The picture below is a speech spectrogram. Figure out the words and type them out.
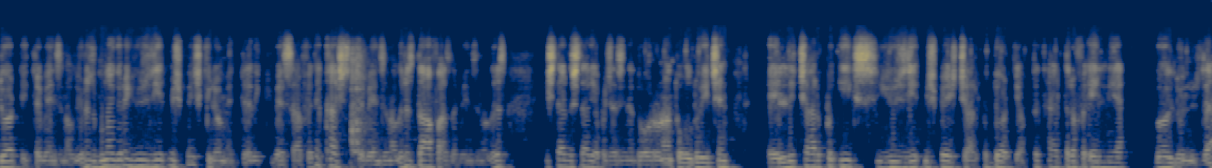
4 litre benzin alıyoruz. Buna göre 175 kilometrelik mesafede kaç litre benzin alırız? Daha fazla benzin alırız. İşler dışlar yapacağız yine doğru orantı olduğu için. 50 çarpı x 175 çarpı 4 yaptık. Her tarafı 50'ye böldüğünüzde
